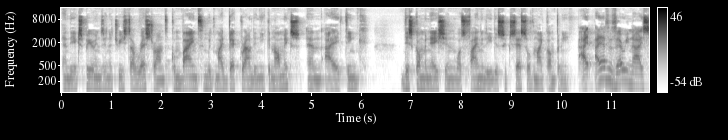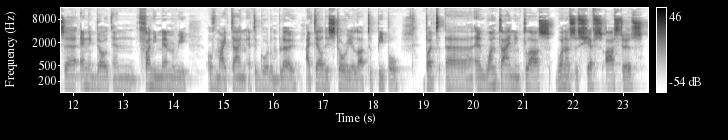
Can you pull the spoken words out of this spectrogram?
and the experience in a three star restaurant combined with my background in economics. And I think this combination was finally the success of my company. I, I have a very nice uh, anecdote and funny memory of my time at the Cordon Bleu. I tell this story a lot to people, but uh, at one time in class, one of the chefs asked us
